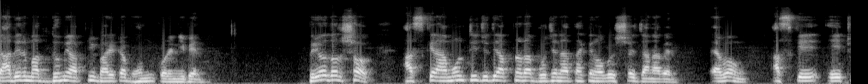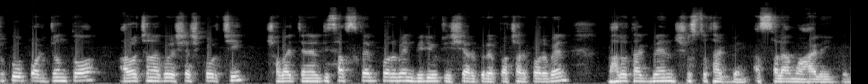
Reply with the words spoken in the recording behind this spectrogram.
তাদের মাধ্যমে আপনি বাড়িটা ভ্রমণ করে নেবেন। প্রিয় দর্শক, আজকের আমলটি যদি আপনারা বুঝে না থাকেন, অবশ্যই জানাবেন। এবং আজকে এইটুকু পর্যন্ত আলোচনা করে শেষ করছি। সবাই চ্যানেলটি সাবস্ক্রাইব করবেন, ভিডিওটি শেয়ার করে প্রচার করবেন। ভালো থাকবেন, সুস্থ থাকবেন। আসসালামু আলাইকুম।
